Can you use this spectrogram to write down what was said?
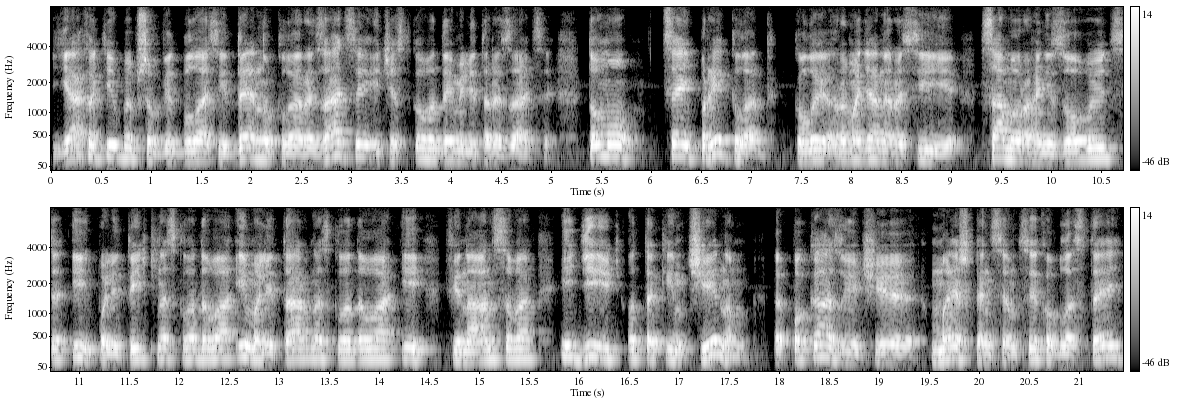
я хотів би, щоб відбулася і денуклеаризація, і часткова демілітаризація. Тому цей приклад, коли громадяни Росії самоорганізовуються, і політична складова, і мілітарна складова, і фінансова, і діють от таким чином, е, показуючи мешканцям цих областей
